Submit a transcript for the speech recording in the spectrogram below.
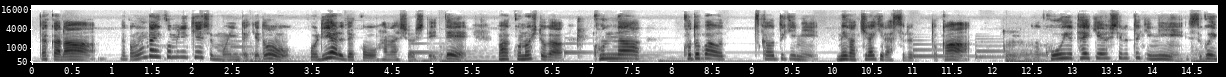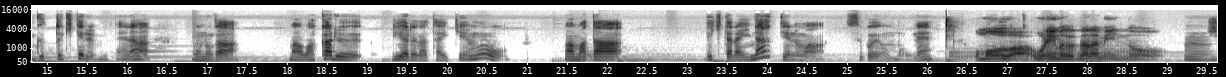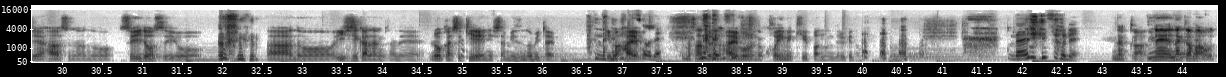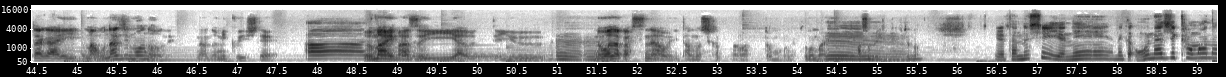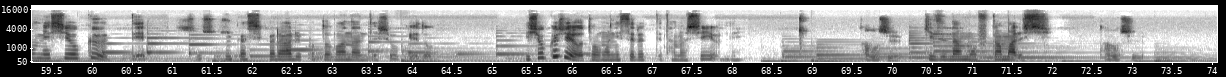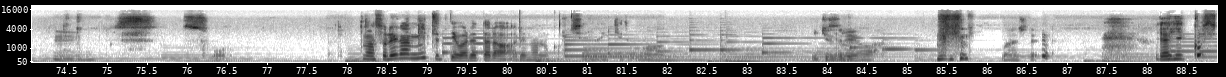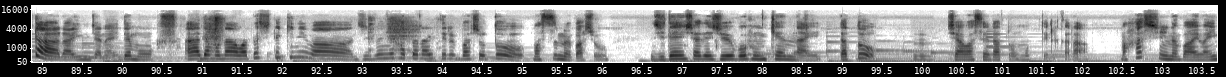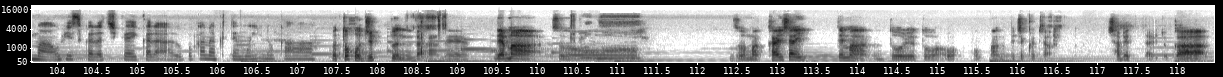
だから、なんかオンラインコミュニケーションもいいんだけど、こうリアルでこう話をしていて、まあこの人がこんな言葉を使うときに目がキラキラするとか、はいはいなんかこういう体験をしてるときにすごいグッときてるみたいなものが、まあ分かるリアルな体験を、まあまたできたらいいなっていうのはすごい思うね。思うわ。俺今ななみんのうん。シェアハウスのあの水道水をあの石かなんかでろ過してきれいにした水飲みたいもん。今ハイボ今サントリーのハイボールの濃いめ9パン飲んでるけども。何それ。なんかうんねなんかまあお互いまあ同じものをね飲み食いしてうまいまずい言い合うっていうのはなんか素直に楽しかったなって思うね。この前遊びに行った人が。いや楽しいよね。なんか同じ釜の飯を食うってそうそうそう。昔からある言葉なんでしょうけど。衣食住を共にするって楽しいよね。楽しい。絆も深まるし。楽しい。うん。そまあそれが密って言われたらあれなのかもしれないけど。まあね生きづれえわマジでいや引っ越したらいいんじゃないでもあーでもな私的には自分が働いてる場所と、まあ、住む場所自転車で15分圏内だと幸せだと思ってるから、まあ、ハッシーの場合は今オフィスから近いから動かなくてもいいのか。まあ、徒歩10分だからね。でまあそのねそうまあ会社行ってまあ同僚とおおあのぺちゃくちゃ喋ったりとか。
